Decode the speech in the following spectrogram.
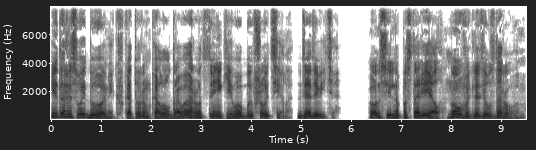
и даже свой домик, в котором колол дрова родственник его бывшего тела, дядя Витя. Он сильно постарел, но выглядел здоровым.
